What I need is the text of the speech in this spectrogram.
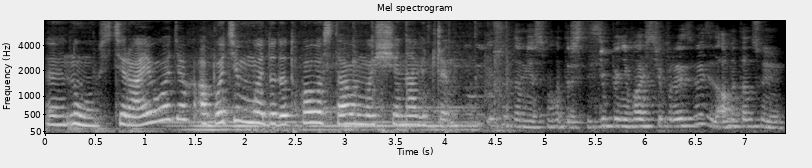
ну, стирає одяг, а потім ми додатково ставимо ще на віджим. Ты что на меня смотришь? Ты не понимаешь, что происходит? А мы танцуем.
